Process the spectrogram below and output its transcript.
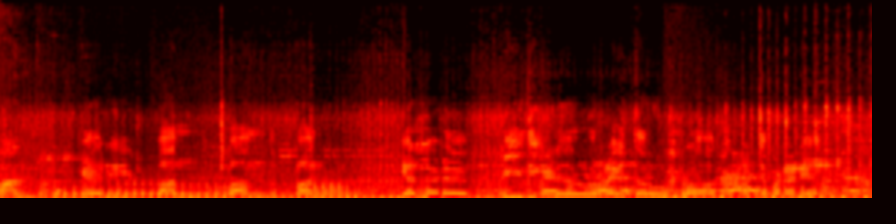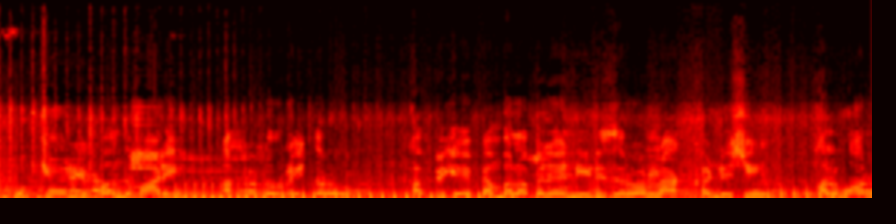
ಬಂದ್. ಹುಕ್ಕೇರಿ ಬಂದ್ ಬಂದ್ ಬಂದ್. ಎಲ್ಲೆಡೆ ಬೀದಿಗಿಳಿದು ರೈತರು ಬೃಹತ್ ಪ್ರತಿಭಟನೆ. ಹುಕ್ಕೇರಿ ಬಂದ್ ಮಾಡಿ ಅದರಲ್ಲೂ ರೈತರು ಕಬ್ಬಿಗೆ ಬೆಂಬಲ ಬೆಲೆ ನೀಡಿದಿರುವನ್ನ ಖಂಡಿಸಿ ಹಲವಾರು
